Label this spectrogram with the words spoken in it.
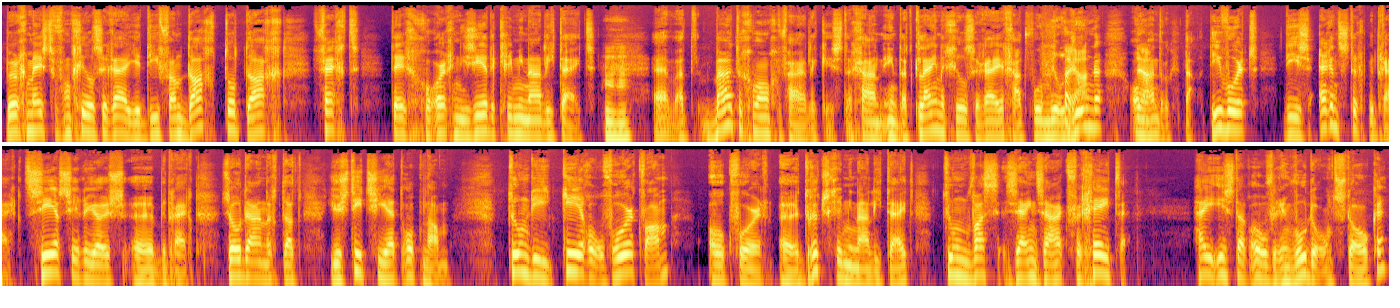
burgemeester van Geelse Rijen... die van dag tot dag vecht tegen georganiseerde criminaliteit. Mm -hmm. wat buitengewoon gevaarlijk is. Er gaan in dat kleine Gilserijen gaat voor miljoenen nou ja. om ja. aan de... Nou, die, wordt, die is ernstig bedreigd. Zeer serieus uh, bedreigd. Zodanig dat justitie het opnam. Toen die kerel voorkwam, ook voor uh, drugscriminaliteit... toen was zijn zaak vergeten. Hij is daarover in woede ontstoken,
